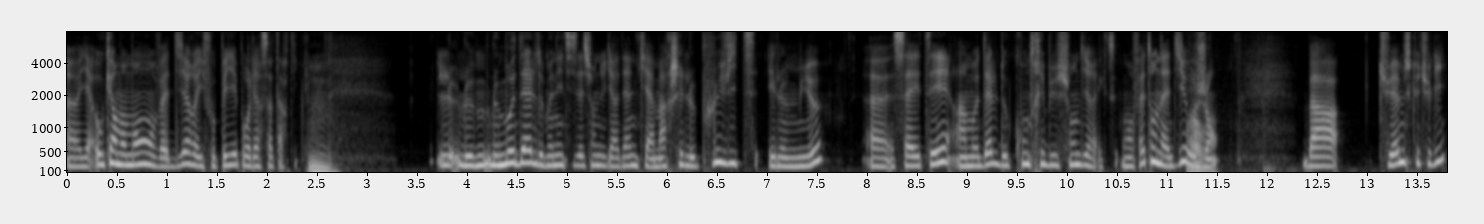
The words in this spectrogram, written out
Il n'y a aucun moment où on va te dire il faut payer pour lire cet article Hmm. Le, le- le modèle de monétisation du Guardian qui a marché le plus vite et le mieux, euh, ça a été un modèle de contribution directe. Où en fait, on a dit aux Wow. gens, bah, tu aimes ce que tu lis,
